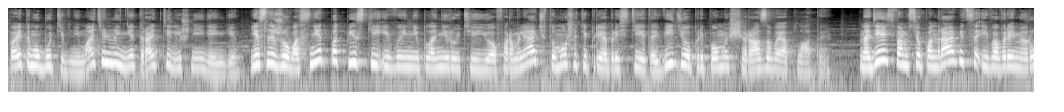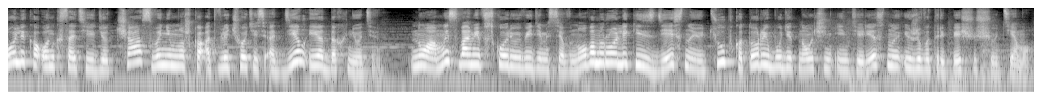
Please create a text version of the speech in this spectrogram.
Поэтому будьте внимательны, не тратьте лишние деньги. Если же у вас нет подписки и вы не планируете ее оформлять, то можете приобрести это видео при помощи разовой оплаты. Надеюсь, вам все понравится, и во время ролика, он, кстати, идет час, вы немножко отвлечетесь от дел и отдохнете. Ну а мы с вами вскоре увидимся в новом ролике здесь, на YouTube, который будет на очень интересную и животрепещущую тему.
